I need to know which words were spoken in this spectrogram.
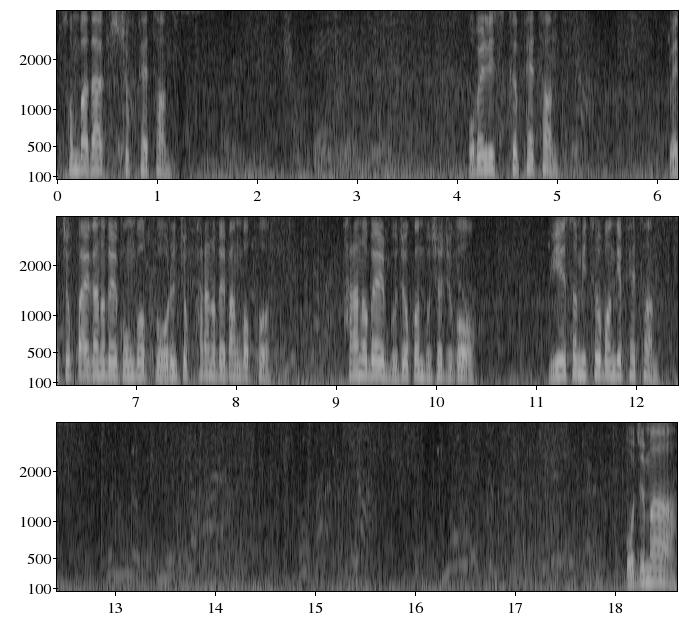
손바닥 추축 패턴. 오벨리스크 패턴. 왼쪽 빨간 오벨 공버프 오른쪽 파란 오벨 방버프. 파란 오벨 무조건 부셔주고 위에서 밑으로 번개 패턴 오즈마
